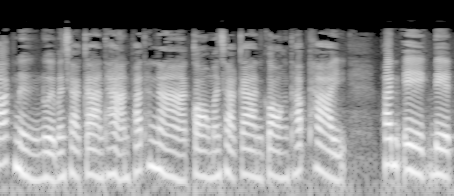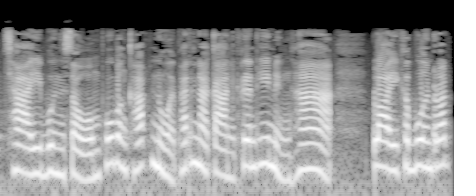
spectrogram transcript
ภาคหนึ่งหน่วยบัญชาการฐานพัฒนากองบัญชาการกองทัพไทย พันเอกเดชชัยบุญโสม ผู้บังคับหน่วยพัฒนาการเคลื่อนที่ 15 ปล่อยขบวนรถ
